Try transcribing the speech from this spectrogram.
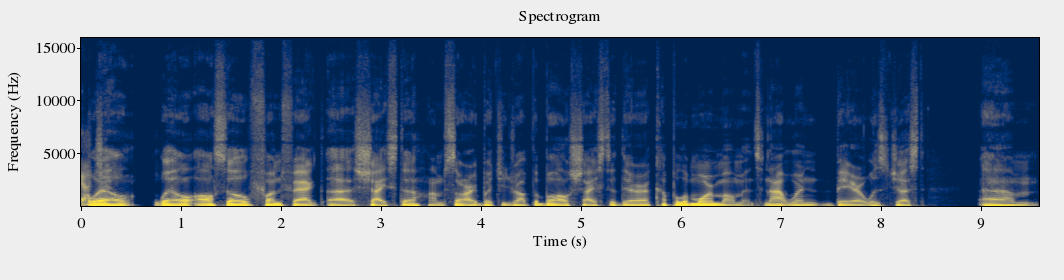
Gotcha. Well, well, also, fun fact, uh, Shysta, I'm sorry, but you dropped the ball, Shysta. There are a couple of more moments, not when Bear was just um,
